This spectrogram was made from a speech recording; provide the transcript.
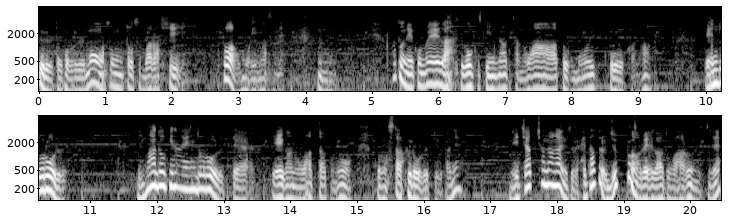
作るところでも本当素晴らしいとは思いますね。うん、あとねこの映画すごく気になったのはあともう一個かな。エンドロール。今時のエンドロールって映画の終わった後のこのスタッフロールっていうかねめちゃくちゃ長いんですよ。下手すら10分ある映画とかあるんですね。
